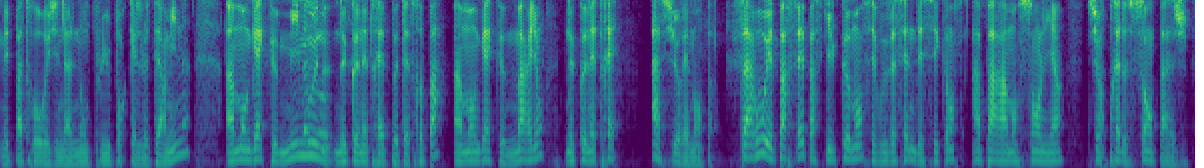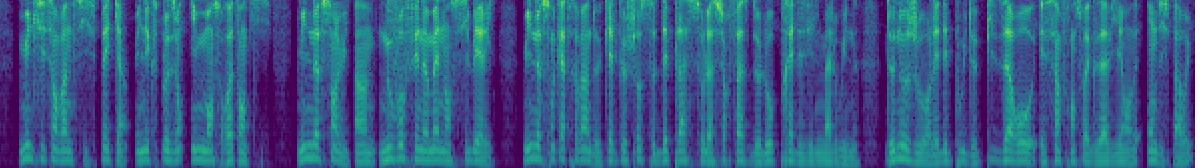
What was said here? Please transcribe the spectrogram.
mais pas trop original non plus pour qu'elle le termine. Un manga que Mimoun ne connaîtrait peut-être pas. Un manga que Marion ne connaîtrait assurément pas. Saru est parfait parce qu'il commence et vous assène des séquences apparemment sans lien sur près de 100 pages. 1626, Pékin, une explosion immense retentit. 1908, un nouveau phénomène en Sibérie. 1982, quelque chose se déplace sous la surface de l'eau près des îles Malouines. De nos jours, les dépouilles de Pizarro et Saint-François-Xavier ont disparu.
